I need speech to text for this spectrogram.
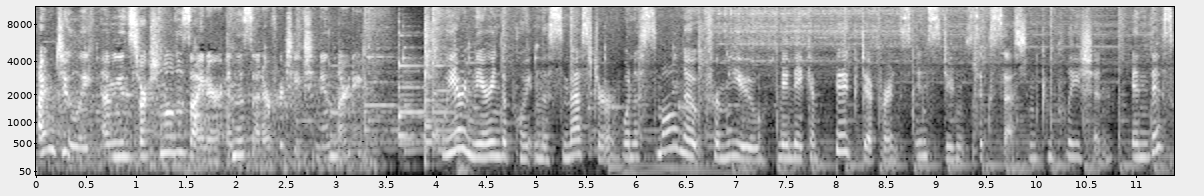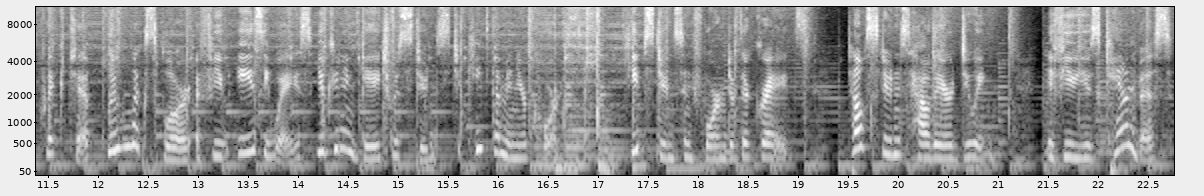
I'm Julie. I'm the instructional designer in the Center for Teaching and Learning. We are nearing the point in the semester when a small note from you may make a big difference in student success and completion. In this quick tip, we will explore a few easy ways you can engage with students to keep them in your course. Keep students informed of their grades. Tell students how they are doing. If you use Canvas,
